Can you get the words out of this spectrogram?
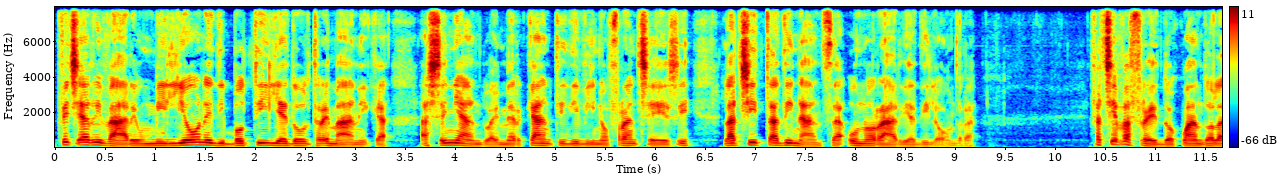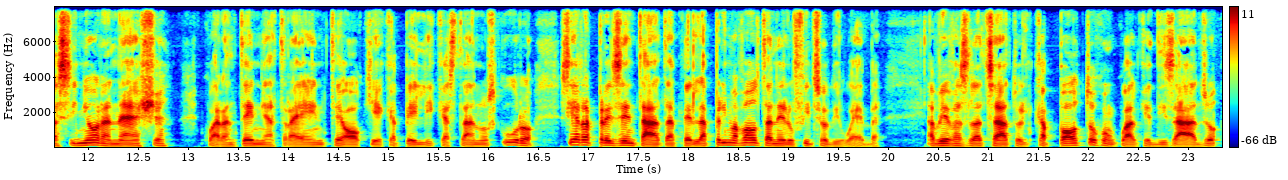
fece arrivare un milione di bottiglie d'oltremanica, assegnando ai mercanti di vino francesi la cittadinanza onoraria di Londra. Faceva freddo quando la signora Nash, quarantenne attraente, occhi e capelli castano scuro, si è rappresentata per la prima volta nell'ufficio di Webb. Aveva slacciato il cappotto con qualche disagio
